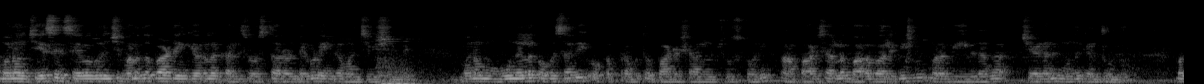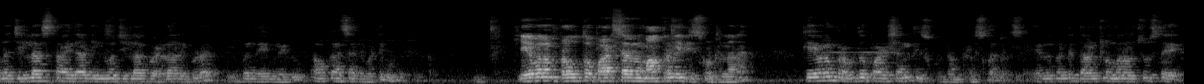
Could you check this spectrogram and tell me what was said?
మనం చేసే సేవ గురించి మనతో పాటు ఇంకెవరైనా కలిసి వస్తారంటే కూడా ఇంకా మంచి విషయమే. మనం మూడు నెలలకు ఒకసారి ఒక ప్రభుత్వ పాఠశాలను చూసుకొని ఆ పాఠశాలలో బాలబాలికలకు మనకి ఈ విధంగా చేయడానికి ముందుకు వెళ్తున్నాం మన జిల్లా స్థాయి దాటి ఇంకో జిల్లాకు వెళ్ళడానికి కూడా ఇబ్బంది ఏం లేదు. అవకాశాన్ని బట్టి ముందుకు వెళ్తాం కేవలం ప్రభుత్వ పాఠశాలను మాత్రమే తీసుకుంటున్నారా? కేవలం ప్రభుత్వ పాఠశాలలు తీసుకుంటాం ఎందుకంటే దాంట్లో మనం చూస్తే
